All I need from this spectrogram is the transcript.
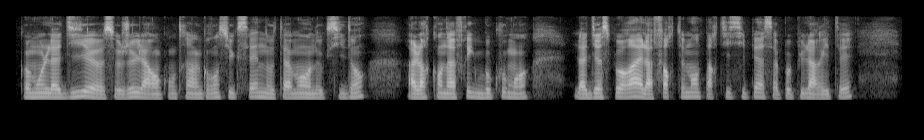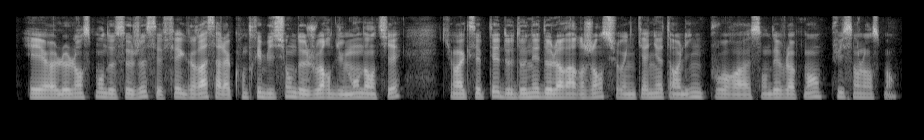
Comme on l'a dit, euh, ce jeu a rencontré un grand succès, notamment en Occident, alors qu'en Afrique beaucoup moins. La diaspora elle a fortement participé à sa popularité et euh, le lancement de ce jeu s'est fait grâce à la contribution de joueurs du monde entier qui ont accepté de donner de leur argent sur une cagnotte en ligne pour euh, son développement puis son lancement.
